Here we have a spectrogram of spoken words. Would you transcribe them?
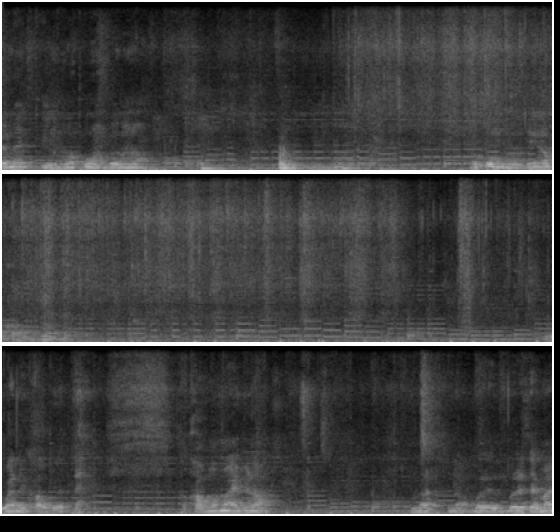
เออไม่กินหัวกุ้งเบิ่งหน่อยอืมหัวกุ้งเราที่เขาเขาใช่ไหรือว่าในเขาเบิดเอาเขามาไหม้พี่น้องนะน้องไม่ได้ไม่ได้ใส่ไหม้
